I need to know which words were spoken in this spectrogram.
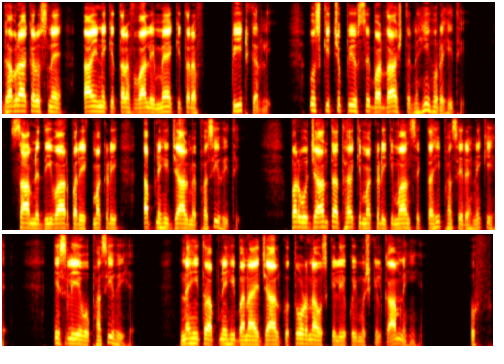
घबराकर उसने आईने की तरफ़ वाले मैं की तरफ़ पीठ कर ली। उसकी चुप्पी उससे बर्दाश्त नहीं हो रही थी। सामने दीवार पर एक मकड़ी अपने ही जाल में फंसी हुई थी। पर वो जानता था कि मकड़ी की मानसिकता ही फंसे रहने की है, इसलिए वो फंसी हुई है। नहीं तो अपने ही बनाए जाल को तोड़ना उसके लिए कोई मुश्किल काम नहीं है। उफ,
